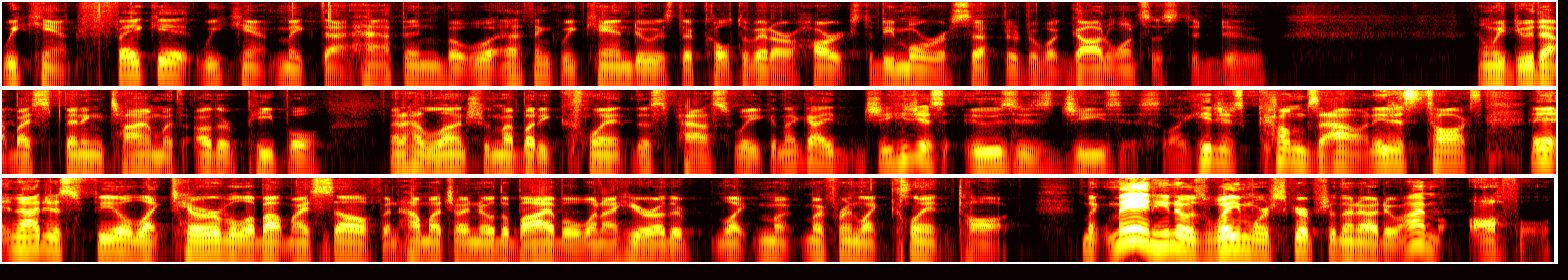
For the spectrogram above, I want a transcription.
We can't fake it. We can't make that happen. But what i think we can do is to cultivate our hearts to be more receptive to what god wants us to do. And we do that by spending time with other people and I had lunch with my buddy Clint this past week, and that guy, he just oozes Jesus. Like, he just comes out and he just talks. And I just feel like terrible about myself and how much I know the Bible when I hear other, like my, my friend like Clint talk. I'm like, man, he knows way more scripture than I do. I'm awful.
